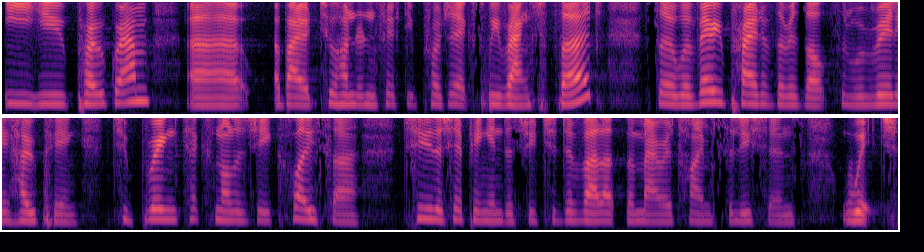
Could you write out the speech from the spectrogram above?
EU program, about 250 projects, we ranked third. So we're very proud of the results and we're really hoping to bring technology closer to the shipping industry to develop the maritime solutions, which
